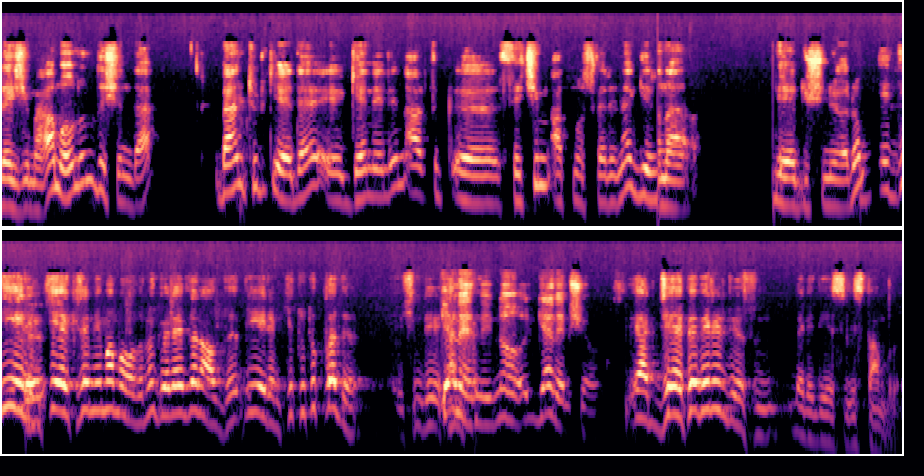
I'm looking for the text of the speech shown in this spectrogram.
rejime ama onun dışında ben Türkiye'de e, genelin artık e, seçim atmosferine girdiğine diye düşünüyorum. E, diyelim ee, ki Ekrem İmamoğlu'nu görevden aldı. Diyelim ki tutukladı. Şimdi gene yani, no, gene bir şey olmaz. Yani CHP verir diyorsun belediyesini İstanbul'u.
